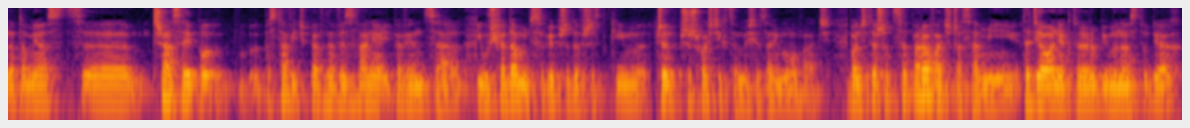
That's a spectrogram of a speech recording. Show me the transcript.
Natomiast y, trzeba sobie po, postawić pewne wyzwania i pewien cel i uświadomić sobie przede wszystkim, czym w przyszłości chcemy się zajmować. Bądź też odseparować czasami te działania, które robimy na studiach,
